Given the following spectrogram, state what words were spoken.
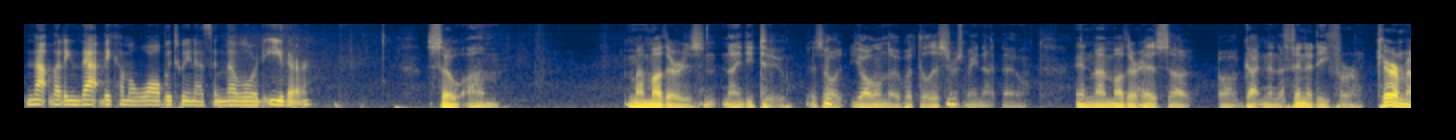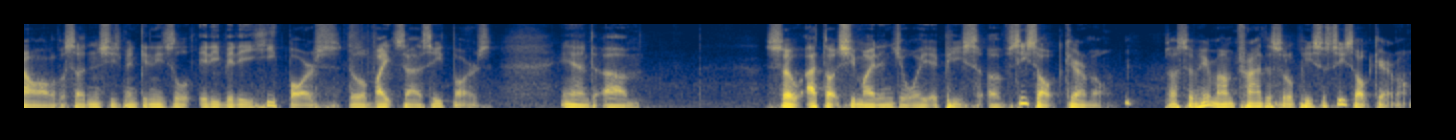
not letting that become a wall between us and the lord either So, um, my mother is 92, as all, y'all know, but the listeners may not know. And my mother has uh, uh, gotten an affinity for caramel all of a sudden. She's been getting these little itty bitty Heath bars, the little bite sized Heath bars. And um, So I thought she might enjoy a piece of sea salt caramel. So I said, "Here, mom, try this little piece of sea salt caramel."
